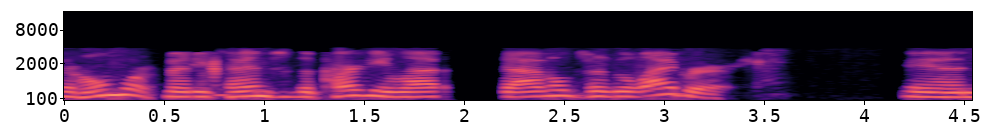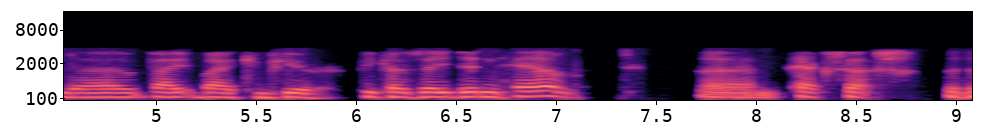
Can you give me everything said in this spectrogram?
their homework many times in the parking lot McDonald's or the library, and uh, by by computer because they didn't have um, access to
